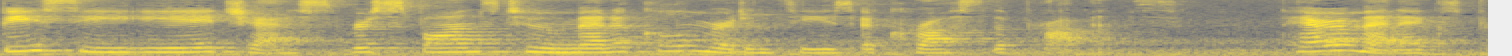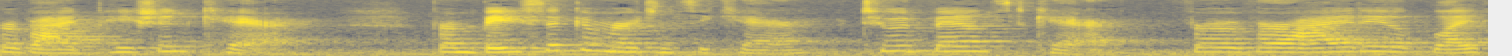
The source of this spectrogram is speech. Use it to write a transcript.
BCEHS responds to medical emergencies across the province. Paramedics provide patient care, from basic emergency care to advanced care for a variety of life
